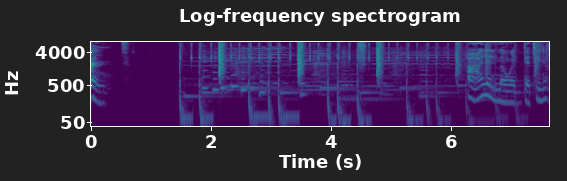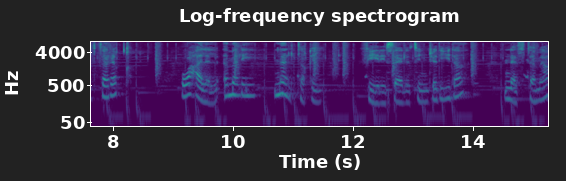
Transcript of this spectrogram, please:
أنت. على المودة نفترق وعلى الأمل نلتقي. في رسالة جديدة نستمع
